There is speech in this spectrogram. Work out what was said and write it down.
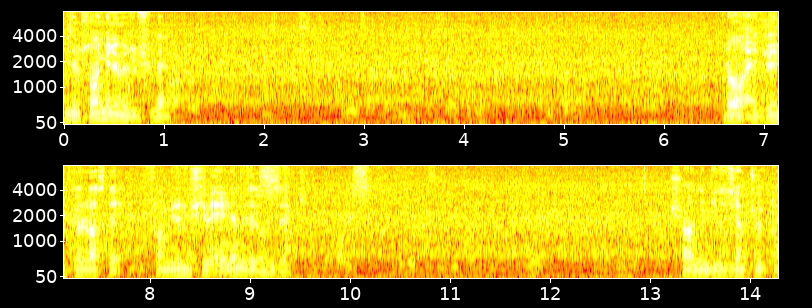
Bizim son günümüzmüş bir de. No, enjoying your last day. Son gününmüş gibi eğlenme dedi o bize. Şu an İngilizcem çöktü.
